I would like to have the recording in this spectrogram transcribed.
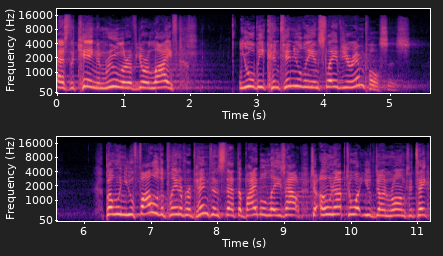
as the king and ruler of your life, you will be continually enslaved to your impulses. But when you follow the plan of repentance that the Bible lays out to own up to what you've done wrong, to take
